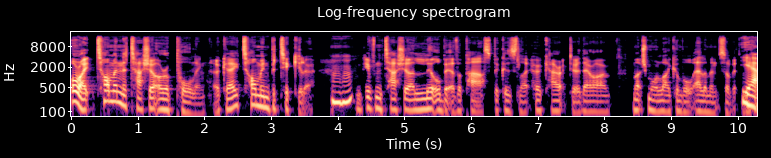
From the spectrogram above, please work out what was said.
all right. Tom and Natasha are appalling. Okay, Tom in particular. hmm Give Natasha a little bit of a pass because, like her character, there are much more likable elements of it. Yeah.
